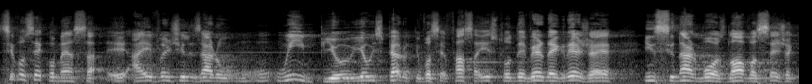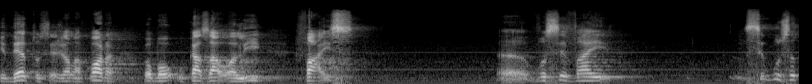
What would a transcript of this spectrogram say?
Se você começa eh, a evangelizar um, ímpio, e eu espero que você faça isso, o dever da igreja é ensinar boas novas, seja aqui dentro, seja lá fora, como o casal ali faz, ah, você vai, você usa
